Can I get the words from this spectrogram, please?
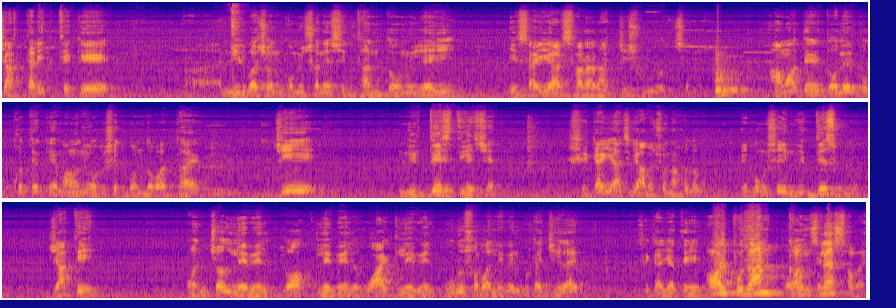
চার তারিখ থেকে নির্বাচন কমিশনের সিদ্ধান্ত অনুযায়ী এসআইআর সারা রাজ্যে শুরু হচ্ছে। আমাদের দলের পক্ষ থেকে মাননীয় অভিষেক বন্দ্যোপাধ্যায় যে নির্দেশ দিয়েছেন সেটাই আজকে আলোচনা হলো এবং সেই নির্দেশগুলো যাতে অঞ্চল level block level ward level পৌরসভা লেভেল গোটা জেলায় সেটা যাতে অল প্রধান কাউন্সিলর সবাই।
